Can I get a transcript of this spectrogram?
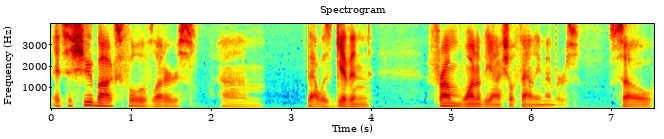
it's a shoebox full of letters um, that was given from one of the actual family members. So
